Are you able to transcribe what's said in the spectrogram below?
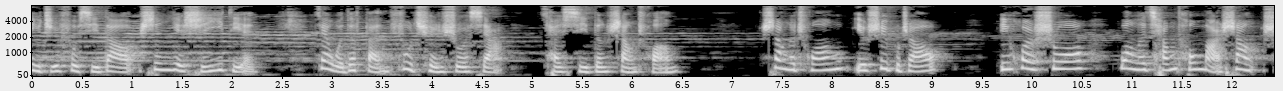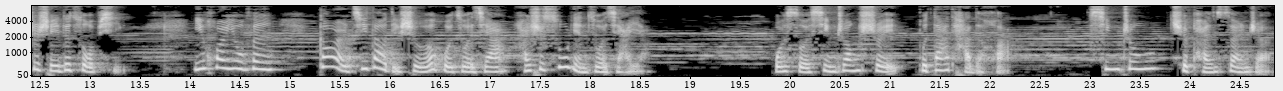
一直复习到深夜十一点，在我的反复劝说下，才熄灯上床。上了床也睡不着，一会儿说忘了墙头马上是谁的作品，一会儿又问。高尔基到底是俄国作家还是苏联作家呀？我索性装睡，不搭他的话，心中却盘算着，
